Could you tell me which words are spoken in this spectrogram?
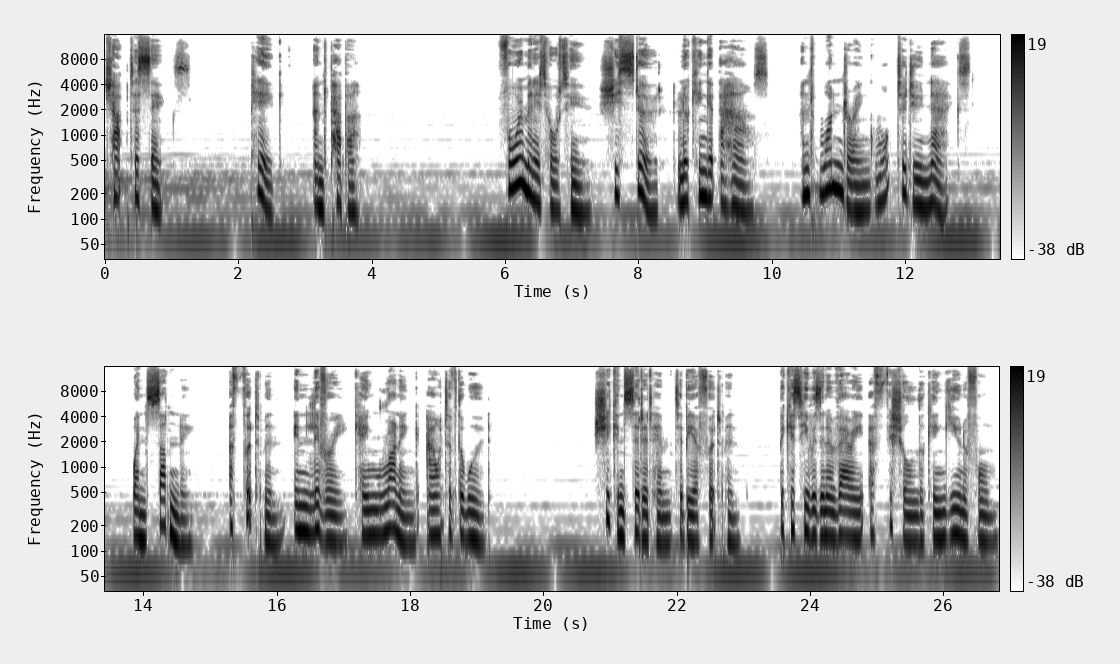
Chapter 6 Pig and Pepper For a minute or two, she stood looking at the house and wondering what to do next, when suddenly a footman in livery came running out of the wood. She considered him to be a footman because he was in a very official looking uniform.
